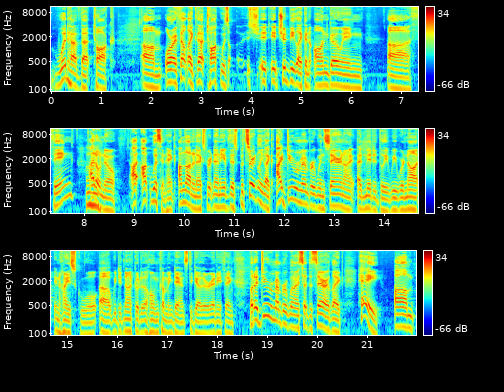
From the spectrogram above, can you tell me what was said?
would have that talk, um, or I felt like that talk was it, it should be like an ongoing uh, thing. I don't know. I, I, listen, Hank, I'm not an expert in any of this, but certainly, like I do remember when Sarah and I, admittedly, we were not in high school. Uh, we did not go to the homecoming dance together or anything. But I do remember when I said to Sarah, like, "Hey, um,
